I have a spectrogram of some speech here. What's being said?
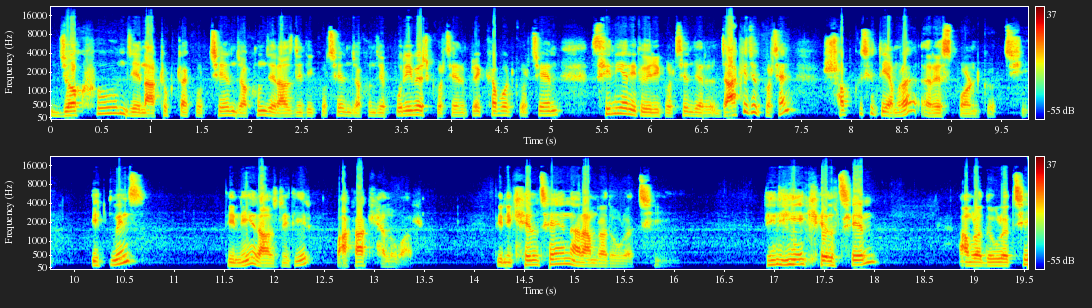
যখন যে নাটকটা করছেন, যখন যে রাজনীতি করছেন, যখন যে পরিবেশ করছেন, প্রেক্ষাপট করছেন সিনিয়রি তৈরি করছেন, যে যা কিছু করছেন সব কিছুতেই আমরা রেসপন্ড করছি। ইট মিনস তিনি রাজনীতির পাকা খেলোয়াড়। তিনি খেলছেন আর আমরা দৌড়াচ্ছি। তিনি খেলছেন, আমরা দৌড়াচ্ছি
